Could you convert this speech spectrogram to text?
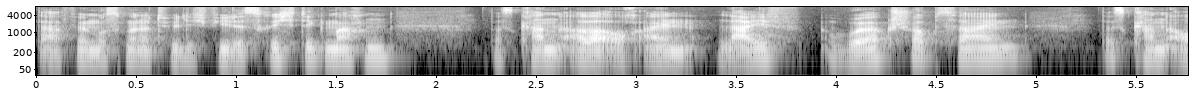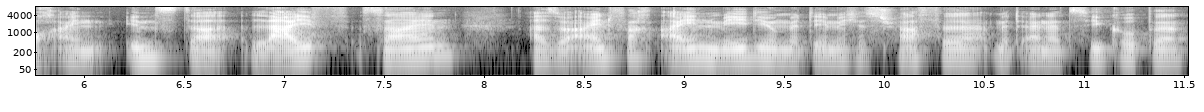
Dafür muss man natürlich vieles richtig machen. Das kann aber auch ein Live-Workshop sein. Das kann auch ein Insta-Live sein. Also einfach ein Medium, mit dem ich es schaffe, mit einer Zielgruppe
